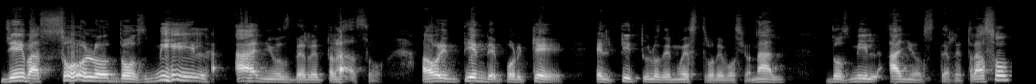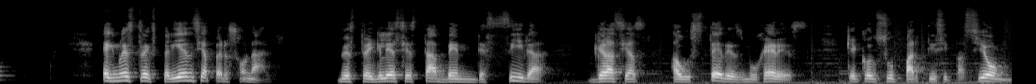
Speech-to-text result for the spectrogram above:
Lleva solo dos mil años de retraso. Ahora entiende por qué el título de nuestro devocional, dos mil años de retraso. En nuestra experiencia personal, nuestra iglesia está bendecida gracias a ustedes, mujeres, que con su participación,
